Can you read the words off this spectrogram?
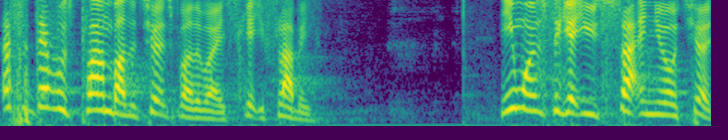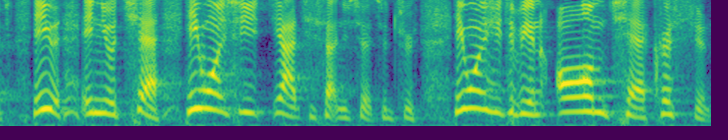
That's the devil's plan by the church, by the way, is to get you flabby. He wants to get you sat in your church, he, in your chair. He wants you, yeah, actually sat in your church, in truth. He wants you to be an armchair Christian.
